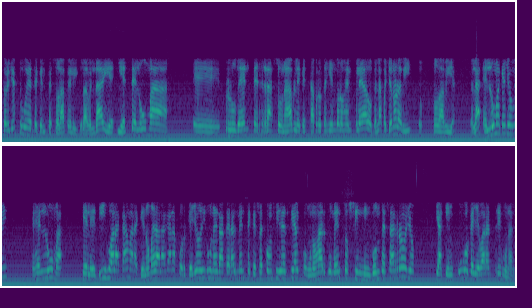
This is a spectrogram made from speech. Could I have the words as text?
Pero yo estuve desde que empezó la película, ¿verdad? Y, y este Luma eh, prudente, razonable que está protegiendo a los empleados, ¿verdad? Pues yo no lo he visto todavía, ¿verdad? El Luma que yo vi es el Luma que le dijo a la Cámara que no me da la gana porque yo digo unilateralmente que eso es confidencial con unos argumentos sin ningún desarrollo y a quien hubo que llevar al tribunal.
